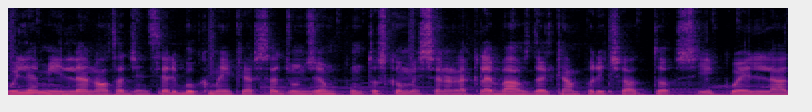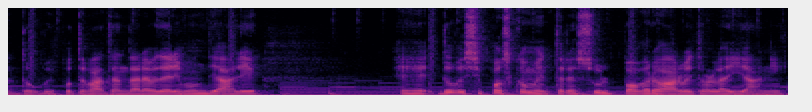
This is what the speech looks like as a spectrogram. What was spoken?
William Hill, nota agenzia di bookmakers, aggiunge un punto scommessa nella clubhouse del campo 18, sì, quella dove potevate andare a vedere i mondiali, e dove si può scommettere sul povero arbitro Laiani,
